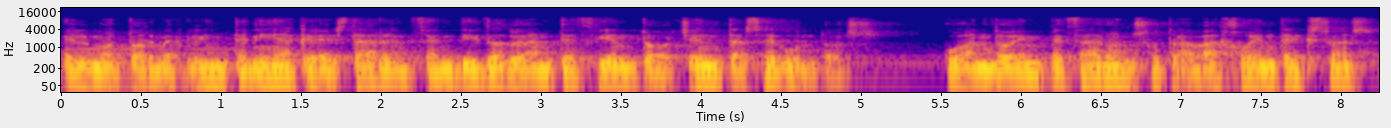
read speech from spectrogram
el motor Merlin tenía que estar encendido durante 180 segundos. Cuando empezaron su trabajo en Texas,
